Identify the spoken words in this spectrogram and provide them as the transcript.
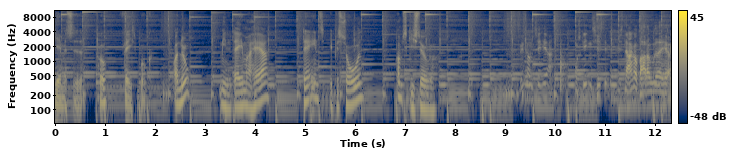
hjemmeside på Facebook. Og nu, mine damer og herrer, dagens episode om skistøvler. Velkommen til her. Måske den sidste, vi snakker bare derude af her.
